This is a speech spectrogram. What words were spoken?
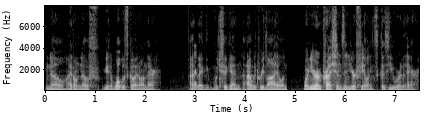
know. I don't know if you know what was going on there. I, I, which again, I would rely on on your impressions and your feelings because you were there.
